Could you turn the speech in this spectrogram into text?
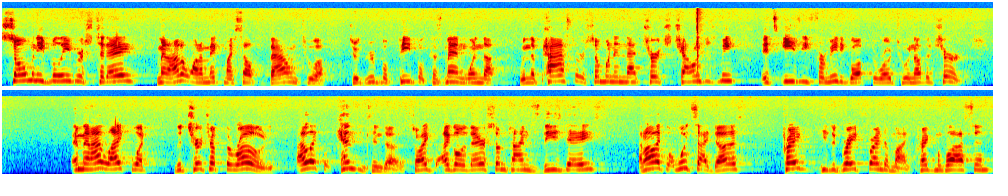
So many believers today, man, I don't want to make myself bound to a, to a group of people because, man, when the, when the pastor or someone in that church challenges me, it's easy for me to go up the road to another church. And, man, I like what the church up the road, I like what Kensington does. So I, I go there sometimes these days, and I like what Woodside does. Craig, he's a great friend of mine. Craig McGlasson,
